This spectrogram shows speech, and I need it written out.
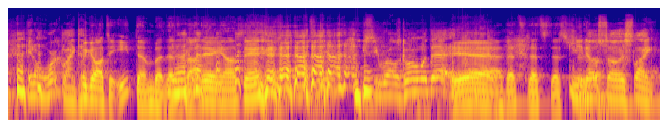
zebras." It don't work like that. We go out to eat them, but that's about it. You know what I'm saying? you see where I was going with that? yeah, that's that's that's true. You know, though. so it's like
